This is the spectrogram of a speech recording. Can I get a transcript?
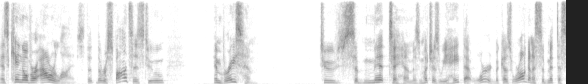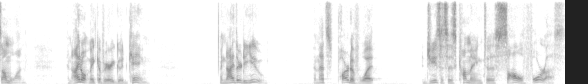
as king over our lives. The, the response is to embrace him, to submit to him, as much as we hate that word, because we're all going to submit to someone. And I don't make a very good king, and neither do you. And that's part of what Jesus is coming to solve for us,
